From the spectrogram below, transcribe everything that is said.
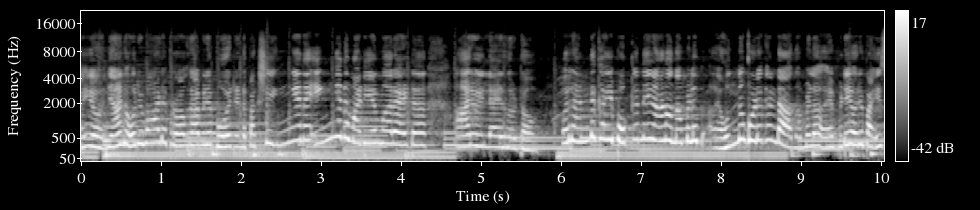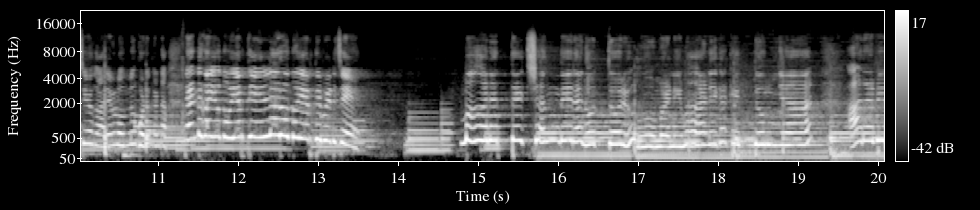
അയ്യോ ഞാൻ ഒരുപാട് പ്രോഗ്രാമിന് പോയിട്ടുണ്ട്. പക്ഷെ ഇങ്ങനെ ഇങ്ങനെ മടിയന്മാരായിട്ട് ആരും ഇല്ലായിരുന്നു കേട്ടോ. ഒരു രണ്ട് കൈ പൊക്കുന്നതിനാണോ നമ്മൾ ഒന്നും കൊടുക്കണ്ട. നമ്മൾ എവിടെ ഒരു പൈസയോ കാര്യങ്ങളോ ഒന്നും കൊടുക്കണ്ട. രണ്ട് കൈ ഒന്ന് ഉയർത്തി എല്ലാവരും ഒന്ന് ഉയർത്തി പിടിച്ചേ. മാനത്തെ ചന്ദ്രനൊത്തൊരു മണിമാളിക കെട്ടും ഞാൻ. അറബി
